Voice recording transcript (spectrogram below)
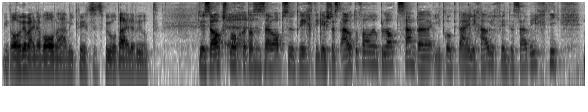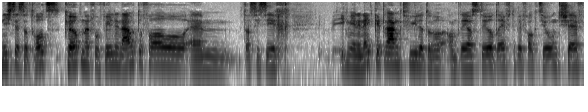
in der allgemeinen Wahrnehmung, wie ich das jetzt beurteilen würde, Du hast angesprochen, dass es auch absolut richtig ist, dass die Autofahrer Platz haben. Den Eindruck teile ich auch. Ich finde das auch wichtig. Nichtsdestotrotz hört man von vielen Autofahrern, ähm, dass sie sich irgendwie in eine Ecke gedrängt fühlen. Der Andreas Dörr, der FDP-Fraktionschef,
